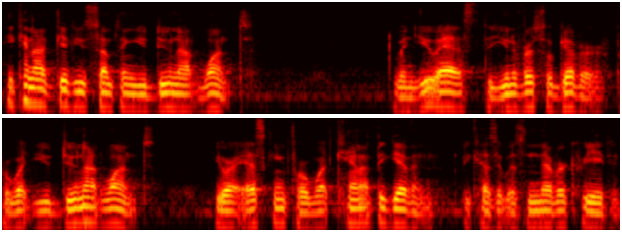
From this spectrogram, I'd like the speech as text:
He cannot give you something you do not want. When you ask the universal giver for what you do not want, you are asking for what cannot be given because it was never created.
